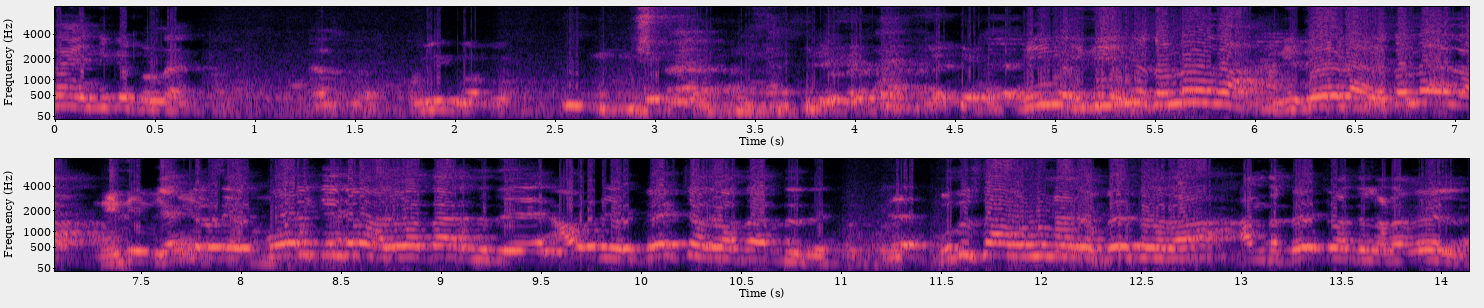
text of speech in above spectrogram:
தான் இன்னைக்கு சொன்னார். எங்களுடைய அதுவா தான் இருந்தது. அவருடைய பேச்சு அதுவா தான் இருந்தது. புதுசா ஒண்ணும் நாங்க பேசுறதா அந்த பேச்சுவார்த்தையில் நடக்கவே இல்ல.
